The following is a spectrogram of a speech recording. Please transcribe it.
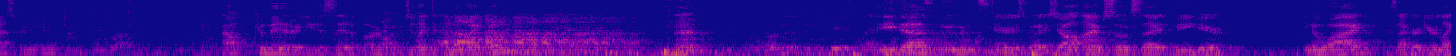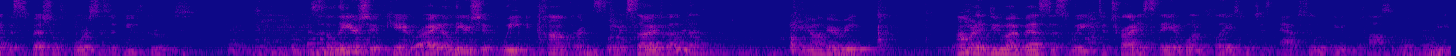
pastoring again? Santa Barbara. How committed are you to Santa Barbara? Would you like to come to Waco? Huh? He does move in mysterious ways. Y'all, I'm so excited to be here. You know why? Because I heard you're like the special forces of youth groups. This is a leadership camp, right? A leadership week conference. I'm excited about that. Can y'all hear me? I'm going to do my best this week to try to stay in one place, which is absolutely impossible for me.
